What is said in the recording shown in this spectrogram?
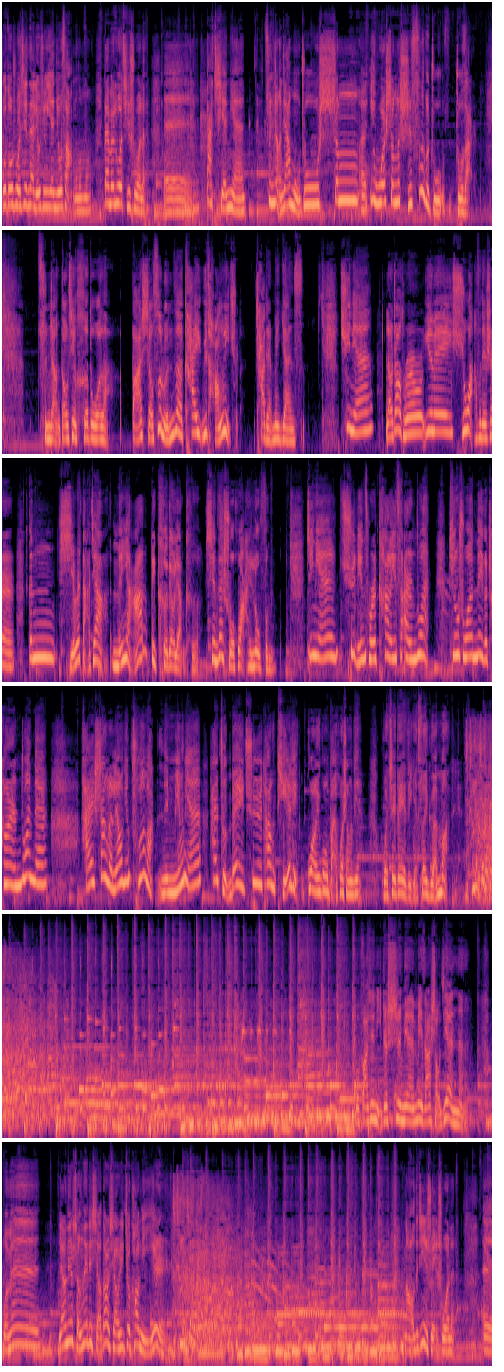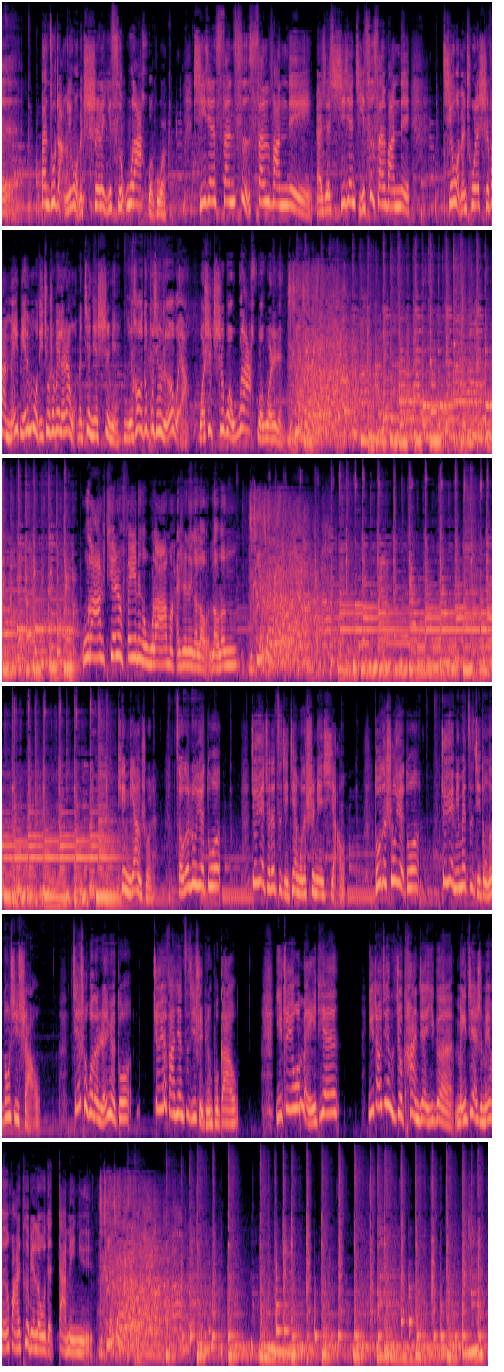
不都说现在流行烟酒嗓子吗？戴维洛奇说了，呃，大前年村长家母猪生呃一窝生了十四个猪猪崽儿，村长高兴喝多了，把小四轮子开鱼塘里去了，差点没淹死。去年老赵头因为徐寡妇的事儿跟媳妇打架，门牙被磕掉两颗，现在说话还漏风。今年去邻村看了一次二人转，听说那个唱二人转的还上了辽宁春晚呢。明年还准备去趟铁岭逛一逛百货商店。我这辈子也算圆满了。发现你这世面没咋少见呢。我们辽宁省内的小道消息就靠你一个人。脑子进水说了，呃，班组长领我们吃了一次乌拉火锅，席间三次三番的，呃，席间几次三番的，请我们出来吃饭，没别的目的，就是为了让我们见见世面，以后都不行惹我呀！我是吃过乌拉火锅的人。乌拉是天上飞那个乌拉吗？还是那个老老扔？Kim Young 说了，走的路越多，就越觉得自己见过的世面小；读的书越多，就越明白自己懂的东西少；接触过的人越多，就越发现自己水平不高，以至于我每一天一照镜子就看见一个没见识、没文化还特别 low 的大美女。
